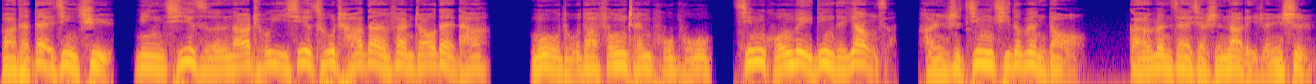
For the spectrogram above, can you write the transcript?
把他带进去，命妻子拿出一些粗茶淡饭招待他。目睹他风尘仆仆、惊魂未定的样子，很是惊奇地问道：“敢问在下是那里人士？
